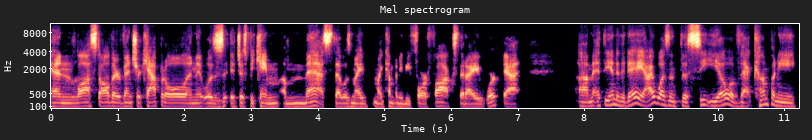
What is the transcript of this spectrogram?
and lost all their venture capital and it was it just became a mess that was my my company before fox that i worked at um, at the end of the day i wasn't the ceo of that company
